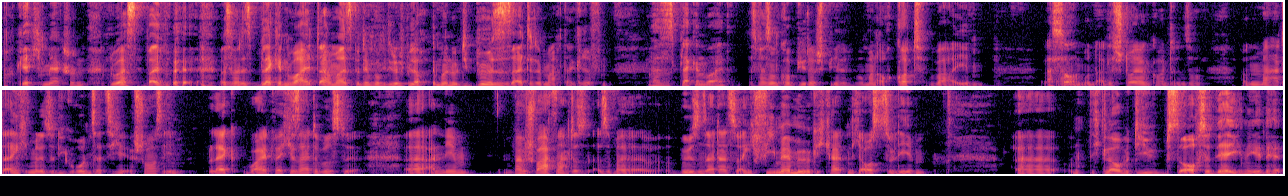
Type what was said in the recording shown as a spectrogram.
Okay, ich merke schon, du hast bei, was war das, Black and White damals mit dem Computerspiel auch immer nur die böse Seite der Macht ergriffen. Was ist Black and White? Das war so ein Computerspiel, wo man auch Gott war eben. Ach so. Ähm, und alles steuern konnte und so. Und man hatte eigentlich immer so die grundsätzliche Chance eben, Black, White, welche Seite wirst du äh, annehmen. Beim Schwarzen hattest du, also bei der bösen Seite hattest du eigentlich viel mehr Möglichkeiten, dich auszuleben. Äh, und ich glaube, die bist du auch so derjenige, der,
